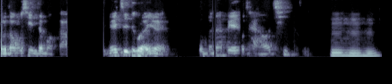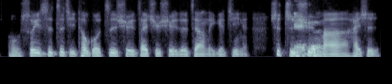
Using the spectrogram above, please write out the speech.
流动性这么高。因为制图人员我们那边不太好请。嗯嗯嗯，哦，所以是自己透过自学再去学的这样的一个技能，是职训吗？还是？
